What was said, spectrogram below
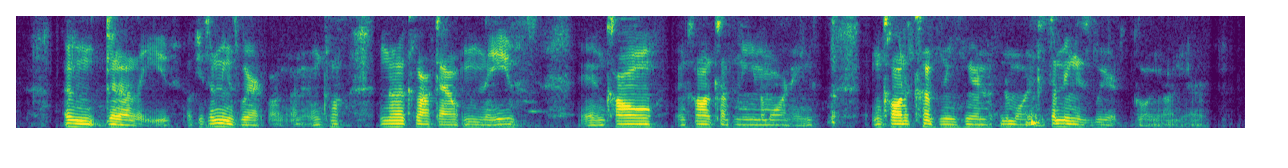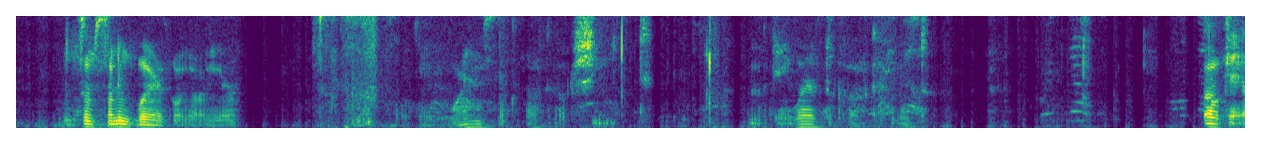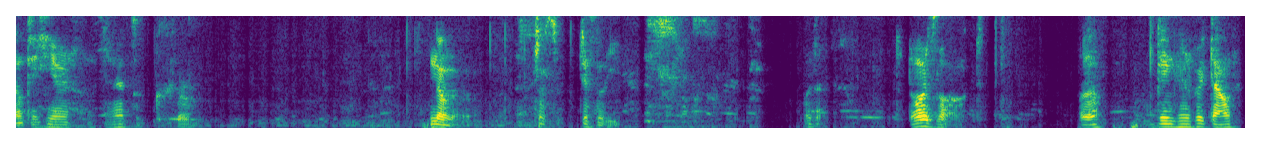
I'm gonna leave. Okay, something is weird going on. I'm, I'm gonna clock out and leave and call and call the company in the morning and call the company here in the morning because something is weird going on here. Some something weird is going on here. Okay, where's the clock out sheet? Okay, where's the clock out? Okay, okay, here. Okay, that's a no, no, no. Just, just leave. What the? The door's locked. Uh, I'm getting kind of freaked out.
